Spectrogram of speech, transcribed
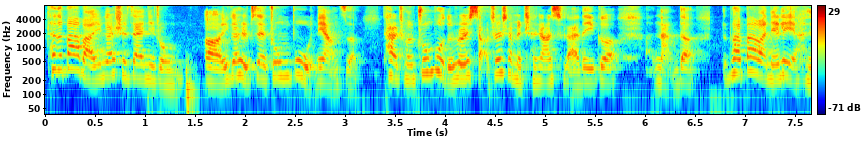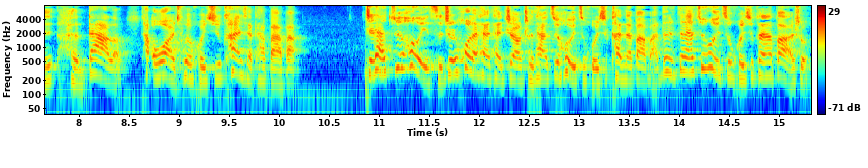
他的爸爸应该是在那种呃应该是在中部那样子，他是从中部的说小镇上面成长起来的一个男的。他爸爸年龄也很很大了，他偶尔就会回去看一下他爸爸。这是他最后一次，这是后来他才知道，这是他最后一次回去看他爸爸。但是在他最后一次回去看他爸爸的时候，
